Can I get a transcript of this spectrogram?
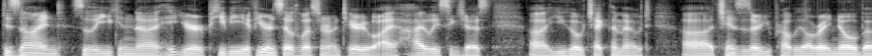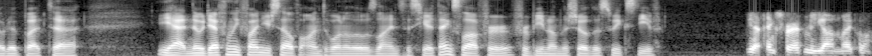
designed so that you can uh, hit your PB. If you're in southwestern Ontario, I highly suggest uh, you go check them out. Uh, chances are you probably already know about it, but uh, yeah, no, definitely find yourself onto one of those lines this year. Thanks a lot for for being on the show this week, Steve. Yeah, thanks for having me on, Michael.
